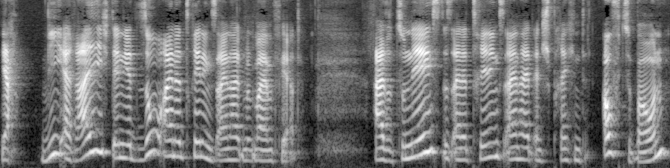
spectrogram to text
Ja, wie erreiche ich denn jetzt so eine Trainingseinheit mit meinem Pferd? Also zunächst ist eine Trainingseinheit entsprechend aufzubauen,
